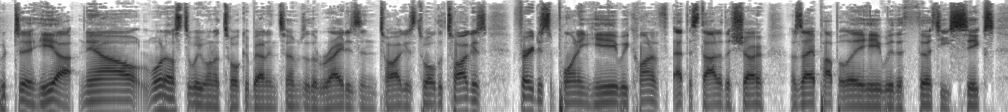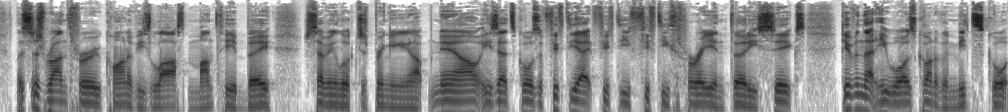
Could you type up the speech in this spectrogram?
Good to hear. Now, what else do we want to talk about in terms of the Raiders and Tigers? Well, the Tigers, very disappointing here. We kind of, at the start of the show, Isaiah Papali'i here with a 36. Let's just run through kind of his last month here, B. Just having a look, just bringing it up now. He's had scores of 58, 50, 53, and 36. Given that he was kind of a mid-score,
